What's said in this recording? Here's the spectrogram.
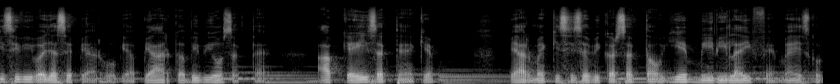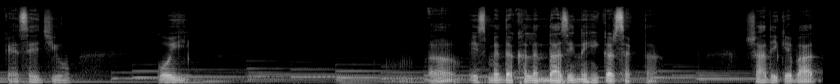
किसी भी वजह से प्यार हो गया। प्यार कभी भी हो सकता है। आप कह ही सकते हैं कि प्यार मैं किसी से भी कर सकता हूँ। ये मेरी लाइफ है। मैं इसको कैसे जीऊँ? कोई इसमें दखल अंदाजी नहीं कर सकता। शादी के बाद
